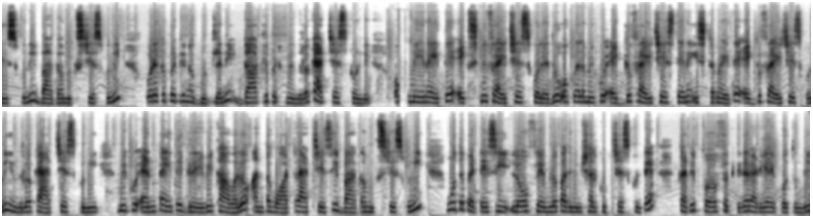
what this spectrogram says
తీసుకుని బాగా మిక్స్ చేసుకుని ఉడకపెట్టిన గుడ్లని ఘాట్లు పెట్టుకుని ఇందులోకి యాడ్ చేసుకోండి. నేనైతే ఎగ్స్ని ఫ్రై చేసుకోలేదు. ఒకవేళ మీకు ఎగ్ ఫ్రై చేస్తేనే ఇష్టమైతే ఎగ్ ఫ్రై చేసుకుని ఇందులోకి యాడ్ చేసుకుని మీకు ఎంత అయితే గ్రేవీ కావాలో అంత వాటర్ యాడ్ చేసి బాగా మిక్స్ చేసుకుని మూత పెట్టేసి లో ఫ్లేమ్లో పది నిమిషాలు కుక్ చేసుకుంటే కర్రీ పర్ఫెక్ట్గా రెడీ అయిపోతుంది.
